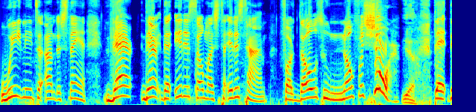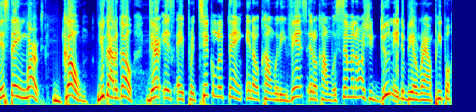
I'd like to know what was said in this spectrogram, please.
We need to understand there there that it is so much. T- it is time for those who know for sure Yeah. that this thing works. Go. You got to go. There is a particular thing. It'll come with events. It'll come with seminars. You do need to be around people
